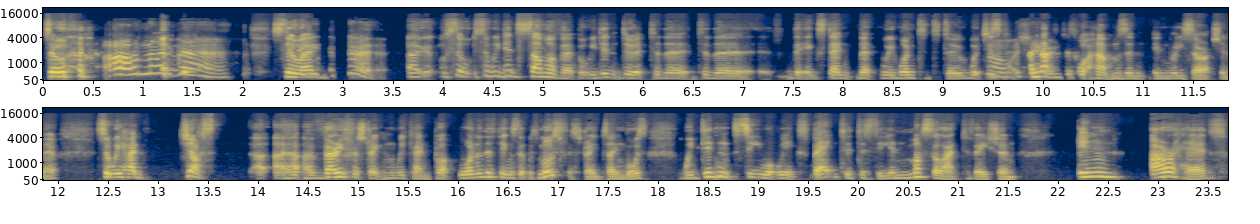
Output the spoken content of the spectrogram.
So Oh nightmare! so So um, you could do it. uh, so so we did some of it, but we didn't do it to the to the the extent that we wanted to do, which is Oh, and that's just what happens in in research, you know. So we had just a, a, very frustrating weekend. But one of the things that was most frustrating was we didn't see what we expected to see in muscle activation. In our heads,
